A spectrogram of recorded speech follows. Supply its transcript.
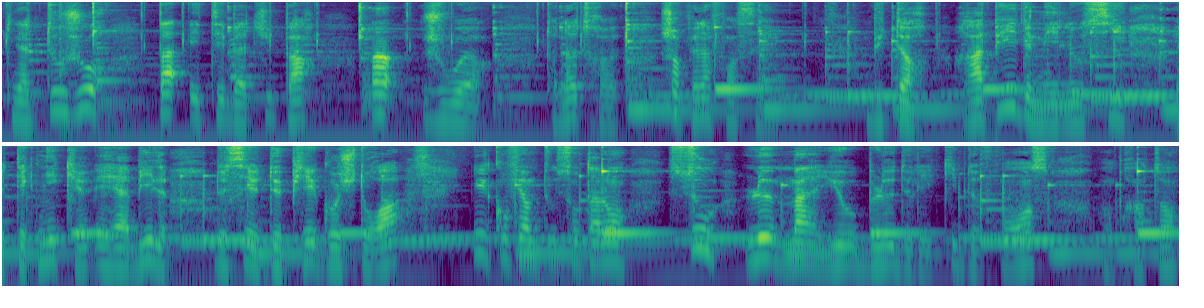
qui n'a toujours pas été battu par un joueur notre championnat français. Buteur rapide, mais il aussi technique et habile de ses deux pieds gauche-droit. Il confirme tout son talent sous le maillot bleu de l'équipe de France. En printemps,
